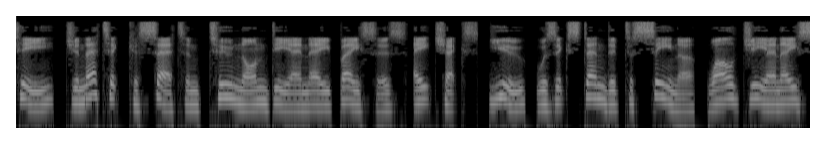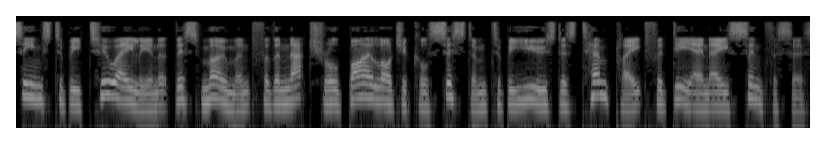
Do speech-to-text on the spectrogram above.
T, genetic cassette and two non-DNA bases HX, U, was extended to CENA, while GNA seems to be too alien at this moment for the natural biological system to be used as template for DNA synthesis.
